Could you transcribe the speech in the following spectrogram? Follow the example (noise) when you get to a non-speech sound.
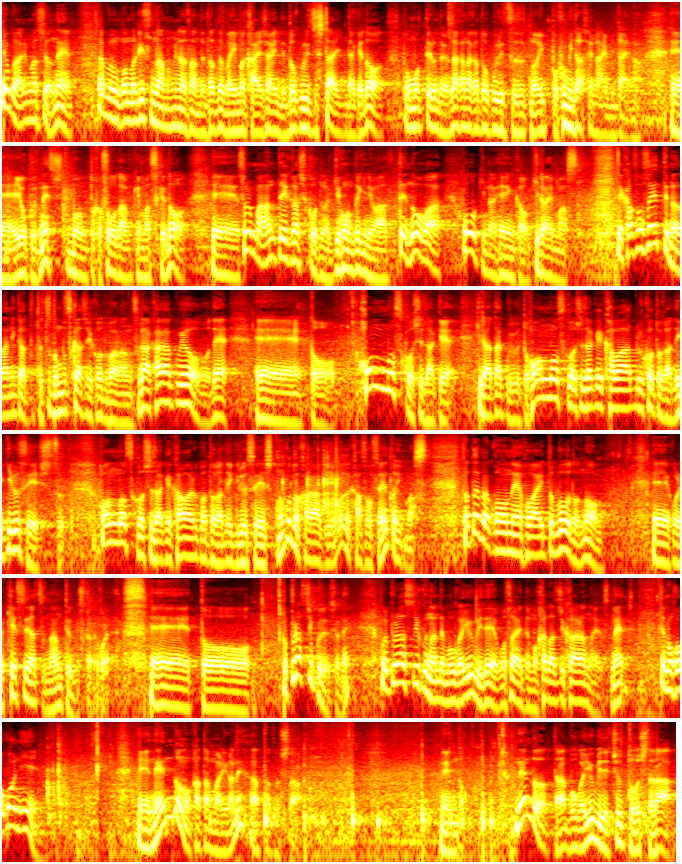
よくありますよね。多分このリスナーの皆さんで例えば今会社員で独立したいんだけどと思ってるんだけどなかなか独立の一歩踏み出せないみたいな、えー、よくね質問とか相談受けますけど、えー、それはまあ安定化思考というのは基本的にはあって脳は大きな変化を嫌います。で可塑性っていうのは何かっていうとちょっと難しい言葉なんですが科学用語で、えー、っとんの少しだけ平たく言うとほんの少しだけ変わることができる性質。ほんの少しだけ変わることができる性質のことを科学用語で可塑性と言います。例えばこのねホワイトボードのえー、これ消すやつなんていうんですかねこれ。えー、っとこれプラスチックですよね。これプラスチックなんで僕は指で押さえても形変わらないですね。でもここに、えー、粘土の塊がねあったとした。ら粘土。粘土だったら僕が指でチュッと押したら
